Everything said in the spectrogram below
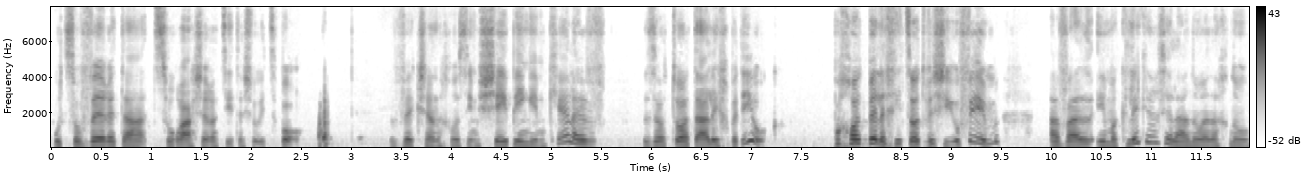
הוא צובר את הצורה שרצית שהוא יצבור. וכשאנחנו עושים shaping עם כלב, זה אותו התהליך בדיוק. פחות בלחיצות ושיופים, אבל עם הקליקר שלנו אנחנו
